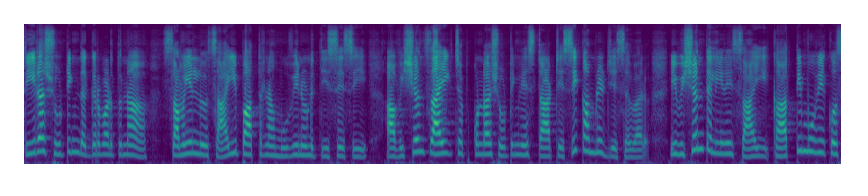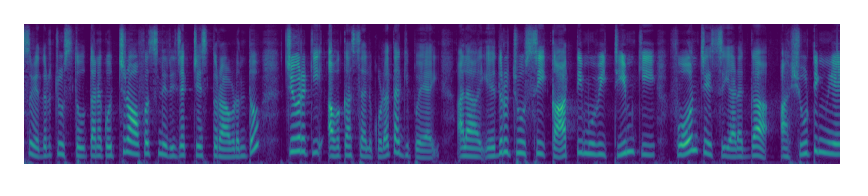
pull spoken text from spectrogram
తీరా షూటింగ్ దగ్గర పడుతున్న సమయంలో సాయి పాత్రన మూవీ నుండి తీసేసి ఆ విషయం సాయికి చెప్పకుండా షూటింగ్ని స్టార్ట్ చేసి కంప్లీట్ చేసేవారు. ఈ విషయం తెలియని సాయి కార్తీ మూవీ కోసం ఎదురు చూస్తూ తనకు వచ్చిన ఆఫర్స్ని రిజెక్ట్ చేస్తూ రావడంతో చివరికి అవకాశాలు కూడా తగ్గిపోయాయి. అలా ఎదురు చూసి కార్తీ మూవీ టీంకి ఫోన్ చేసి అడగ్గా ఆ షూటింగ్నే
